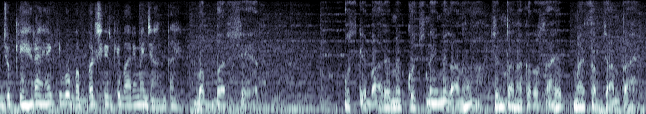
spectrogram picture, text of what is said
जो कह रहा है कि वो बब्बर शेर के बारे में जानता है। बब्बर शेर। उसके बारे में कुछ नहीं मिला ना। चिंता ना करो साहब, मैं सब जानता है।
